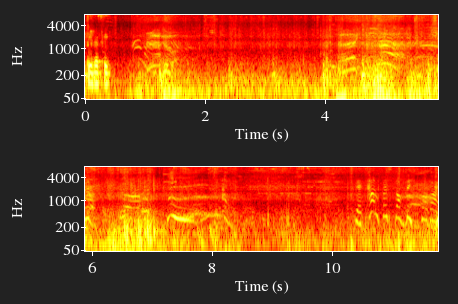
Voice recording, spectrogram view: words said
Keep it Der Kampf ist noch nicht vorbei.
